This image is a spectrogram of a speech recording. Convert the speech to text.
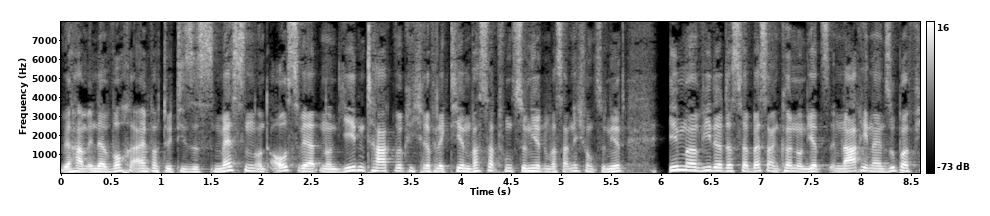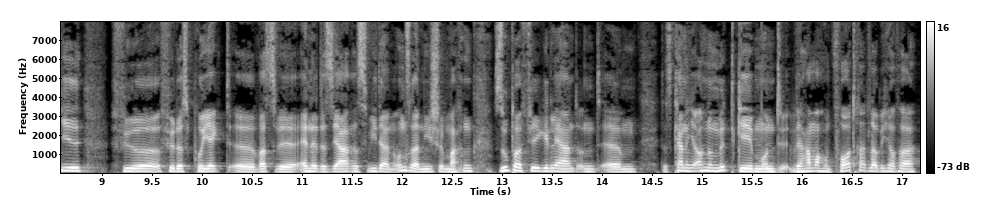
wir haben in der Woche einfach durch dieses Messen und Auswerten und jeden Tag wirklich reflektieren, was hat funktioniert funktioniert und was hat nicht funktioniert, immer wieder das verbessern können und jetzt im Nachhinein super viel für, für das Projekt, äh, was wir Ende des Jahres wieder in unserer Nische machen, super viel gelernt und ähm, das kann ich auch nur mitgeben und wir haben auch einen Vortrag, glaube ich, auf der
